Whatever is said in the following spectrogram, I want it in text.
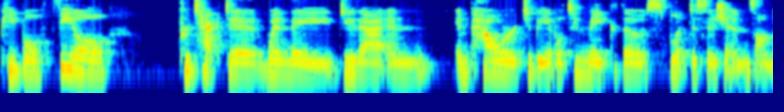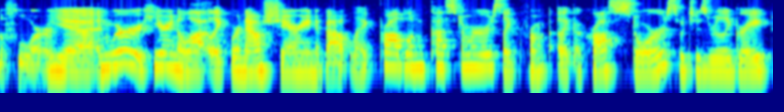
people feel protected when they do that and empowered to be able to make those split decisions on the floor. Yeah, and we're hearing a lot like we're now sharing about like problem customers like from like across stores, which is really great.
